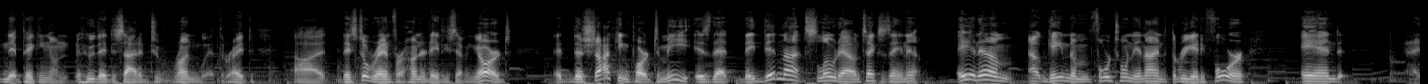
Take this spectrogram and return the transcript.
nitpicking on who they decided to run with, right? Uh, they still ran for 187 yards. Uh, the shocking part to me is that they did not slow down Texas A&M. A&M outgained them 429 to 384, and uh,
